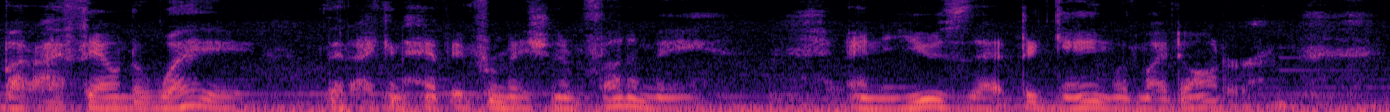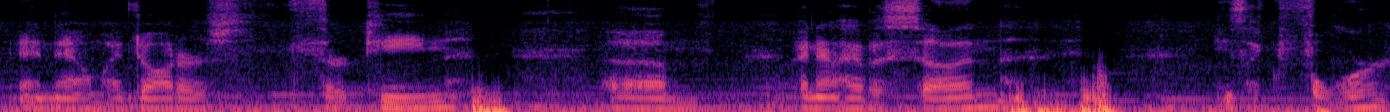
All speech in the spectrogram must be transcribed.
But I found a way that I can have information in front of me and use that to game with my daughter. And now my daughter's 13. Um, I now have a son. He's like four,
